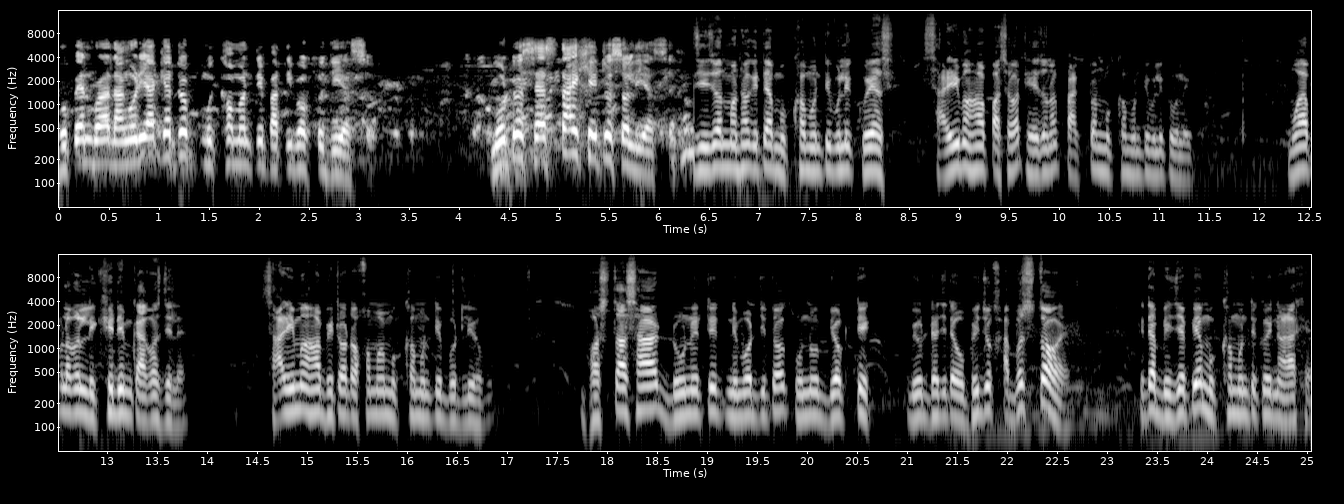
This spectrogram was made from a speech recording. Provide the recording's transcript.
ভূপেন বৰা ডাঙৰীয়াকেতো মুখ্যমন্ত্ৰী পাতিব খুজি আছোঁ। মোৰতো চেষ্টাই সেইটো চলি আছে। যিজন মানুহক এতিয়া মুখ্যমন্ত্ৰী বুলি কৈ আছে চাৰি মাহৰ পাছত সেইজনক প্ৰাক্তন মুখ্যমন্ত্ৰী বুলি ক'ব লাগিব। মই আপোনালোকক লিখি দিম কাগজ দিলে। চাৰি মাহৰ ভিতৰত অসমৰ মুখ্যমন্ত্ৰী বদলি হ'ব। ভ্ৰষ্টাচাৰ দুৰ্নীতিত নিমজ্জিত কোনো ব্যক্তিক বিৰুদ্ধে যেতিয়া অভিযোগ সাব্যস্ত হয় তেতিয়া বিজেপিয়ে মুখ্যমন্ত্ৰী কৰি নাৰাখে।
